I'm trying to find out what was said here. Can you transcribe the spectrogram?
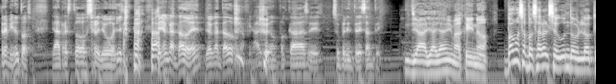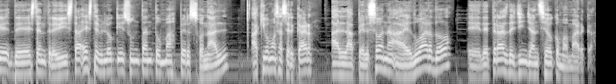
tres minutos. Ya el resto se lo llevó él. yo encantado, ¿eh? Yo encantado, pero al final quedó un podcast súper interesante. Ya, ya, ya me imagino. Vamos a pasar al segundo bloque de esta entrevista. Este bloque es un tanto más personal. Aquí vamos a acercar a la persona, a Eduardo, eh, detrás de Jin Yanseo como marca.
